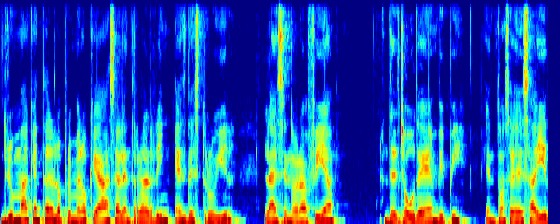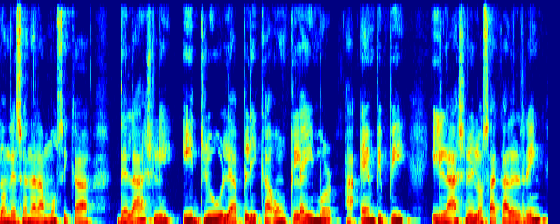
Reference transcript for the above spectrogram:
Drew McIntyre lo primero que hace al entrar al ring es destruir la escenografía del show de MVP. Entonces es ahí donde suena la música de Lashley y Drew le aplica un Claymore a MVP y Lashley lo saca del ring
